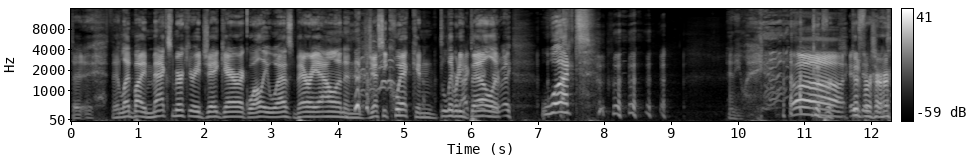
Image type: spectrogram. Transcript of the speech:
They're, they're led by Max Mercury, Jay Garrick, Wally West, Barry Allen, and Jesse Quick, and Liberty Max Belle. Mercury. And, what? anyway, Ah, good it's for her.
